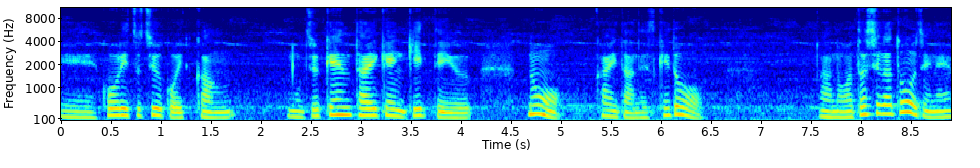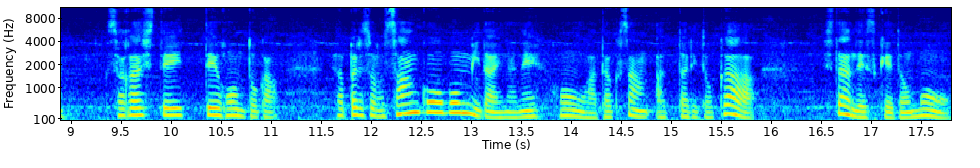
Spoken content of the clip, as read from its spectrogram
えー、公立中高一貫の受験体験記っていうのを書いたんですけどあの私が当時ね探していって本とかやっぱりその参考本みたいなね本はたくさんあったりとかしたんですけども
